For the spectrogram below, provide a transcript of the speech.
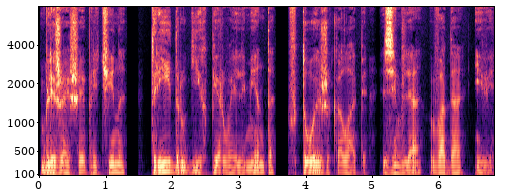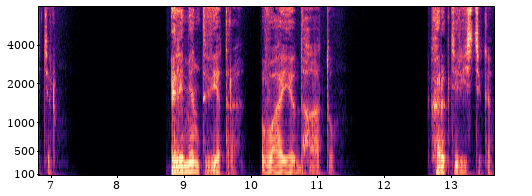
Ближайшая причина – три других первоэлемента в той же коллапе – земля, вода и ветер. Элемент ветра – вайодхату. Характеристика.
